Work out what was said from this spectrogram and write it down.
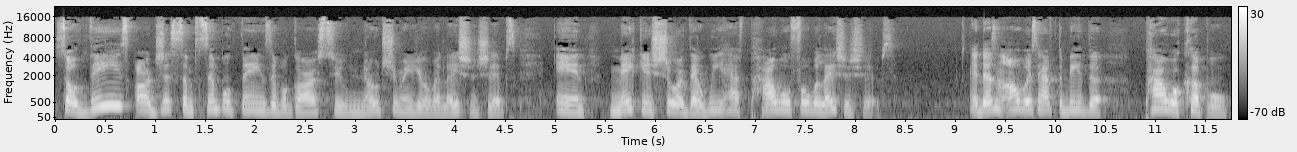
So these are just some simple things in regards to nurturing your relationships and making sure that we have powerful relationships. It doesn't always have to be the power couple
